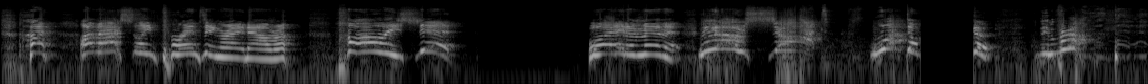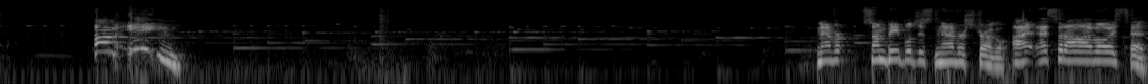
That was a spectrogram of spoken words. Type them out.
I, I'm actually printing right now, bro. Holy shit! Wait a minute. No shot. What the, bro? I'm eating. Never. Some people just never struggle. I. That's what all I've always said.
